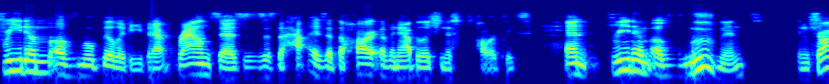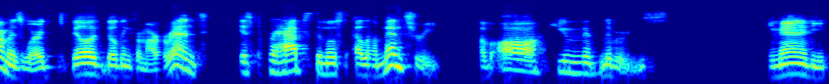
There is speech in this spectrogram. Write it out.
freedom of mobility that Brown says is, the, is at the heart of an abolitionist politics. And freedom of movement, in Sharma's words, build, building from Arendt, is perhaps the most elementary of all human liberties. Humanity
